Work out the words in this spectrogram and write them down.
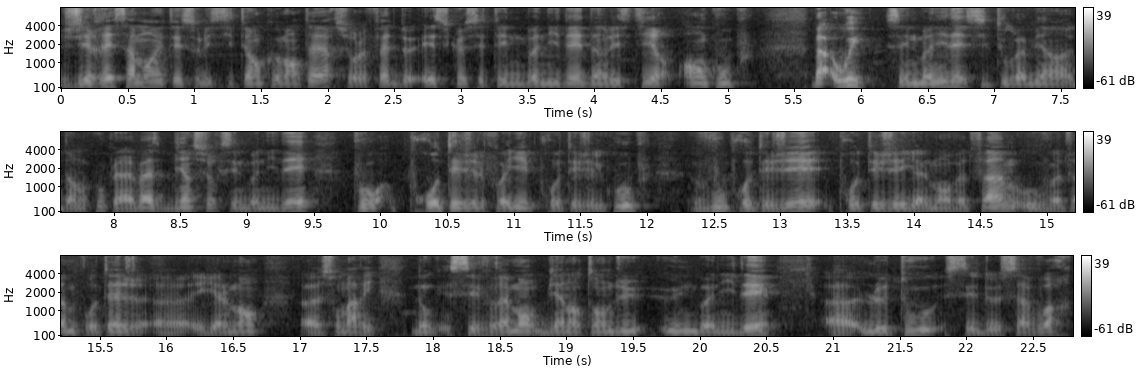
J'ai récemment été sollicité en commentaire sur le fait de est-ce que c'était une bonne idée d'investir en couple? Bah oui, c'est une bonne idée. Si tout va bien dans le couple, à la base, bien sûr que c'est une bonne idée pour protéger le foyer, protéger le couple, vous protéger, protéger également votre femme ou votre femme protège euh, également euh, son mari. Donc, c'est vraiment bien entendu une bonne idée. Euh, le tout, c'est de savoir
